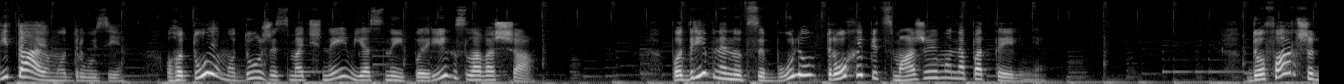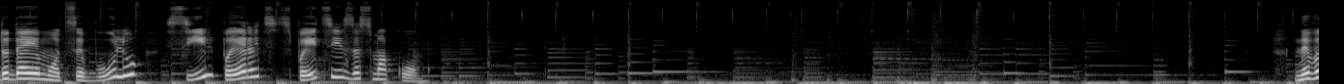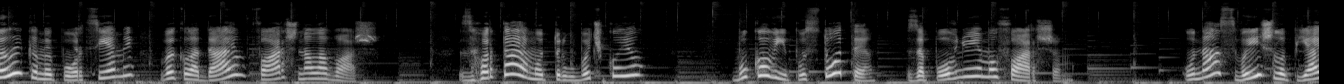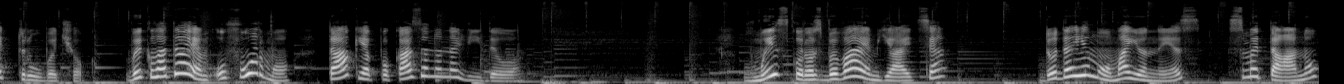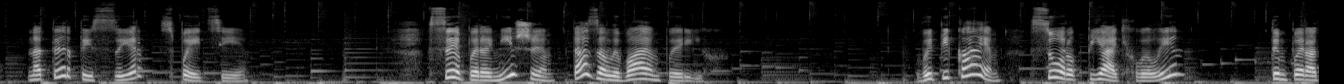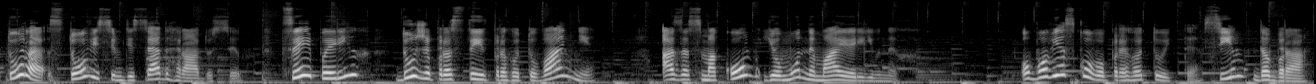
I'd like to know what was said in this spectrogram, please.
Вітаємо, друзі! Готуємо дуже смачний м'ясний пиріг з лаваша. Подрібнену цибулю трохи підсмажуємо на пательні. До фаршу додаємо цибулю, сіль, перець, спеції за смаком. Невеликими порціями викладаємо фарш на лаваш. Згортаємо трубочкою, букові пустоти заповнюємо фаршем. У нас вийшло 5 трубочок. Викладаємо у форму так, як показано на відео. В миску розбиваємо яйця, додаємо майонез, сметану, натертий сир, спеції. Все перемішуємо та заливаємо пиріг. Випікаємо 45 хвилин, температура 180 градусів. Цей пиріг дуже простий в приготуванні, а за смаком йому немає рівних. Обов'язково приготуйте. Всім добра!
